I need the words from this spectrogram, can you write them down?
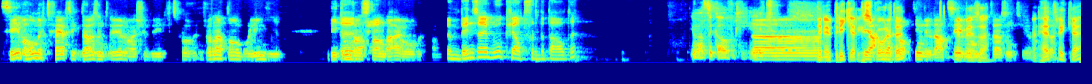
750.000 euro, alsjeblieft, voor Jonathan Bolingi, die toen uh, van standaard overkwam. Een Benza hebben we ook geld voor betaald, hè? Die was ik al vergeten. Uh, die heeft drie keer gescoord, ja, hè? Klopt, inderdaad, 700.000 euro. Een hat hè?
